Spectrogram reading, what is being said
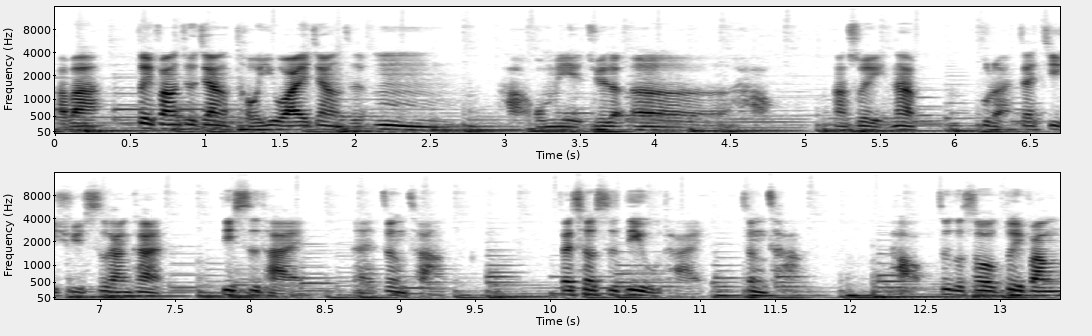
好吧，对方就这样头一歪这样子，嗯，好，我们也觉得，呃，好，那所以那不然再继续试看看第四台，哎，正常。再测试第五台正常，好，这个时候对方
